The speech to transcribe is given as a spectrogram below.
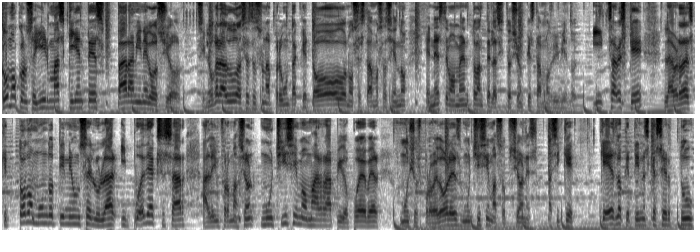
¿Cómo conseguir más clientes para mi negocio? Sin lugar a dudas, esta es una pregunta que todos nos estamos haciendo en este momento ante la situación que estamos viviendo. Y sabes qué? La verdad es que todo mundo tiene un celular y puede accesar a la información muchísimo más rápido. Puede ver muchos proveedores, muchísimas opciones. Así que, ¿qué es lo que tienes que hacer tú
